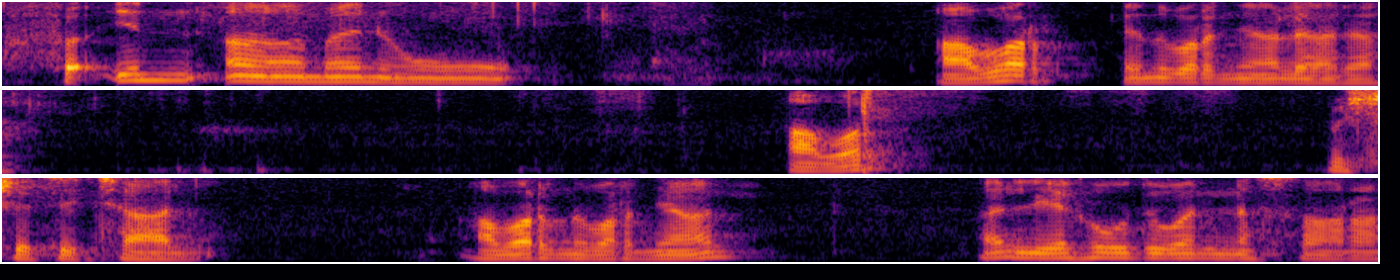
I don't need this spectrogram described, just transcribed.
ഫഇൻ ആമനു അവർ എന്ന് പറഞ്ഞാൽ ആരാ? അവർ വിശ്വസിച്ചാൽ. അവർ എന്ന് പറഞ്ഞാൽ അൽ യഹൂദു വൻ നസാറ.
